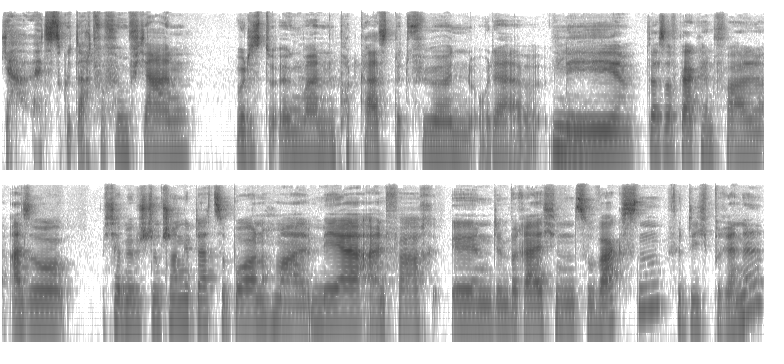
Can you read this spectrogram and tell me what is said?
ja, hättest du gedacht vor fünf Jahren, Würdest du irgendwann einen Podcast mitführen oder wie? Nee, das auf gar keinen Fall. Also ich habe mir bestimmt schon gedacht, so boah, nochmal mehr einfach in den Bereichen zu wachsen, für die ich brenne.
